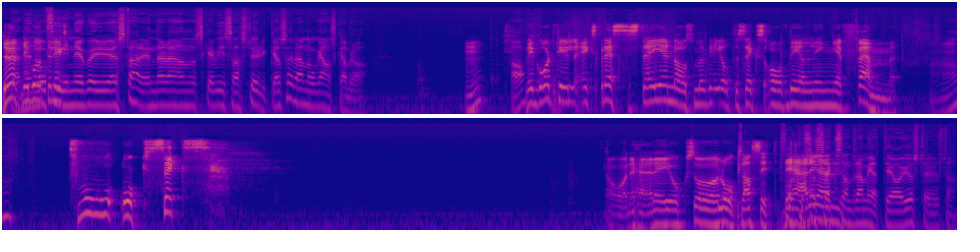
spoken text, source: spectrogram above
Du, den vi går till... fin när den ska visa styrka så är den nog ganska bra. Mm. Ja. Vi går till Express-stejern då som är V86 avdelning 5. Mm. 2 och 6. Ja, det här är ju också lågklassigt. Det här är 600 en... meter, ja just det, just det.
